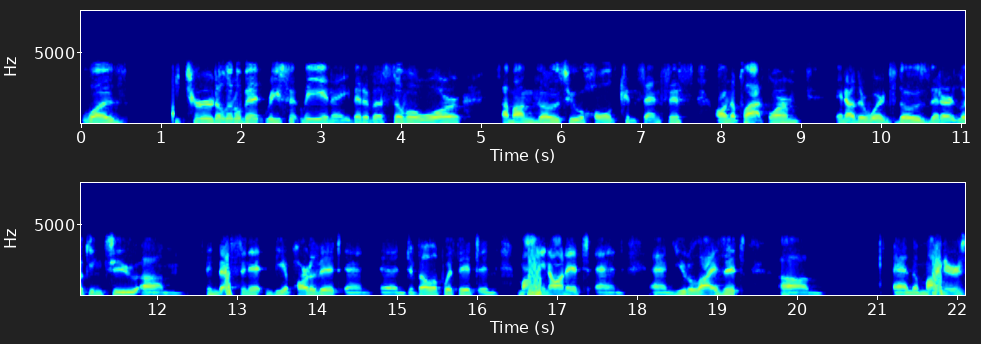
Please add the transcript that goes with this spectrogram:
was deterred a little bit recently in a bit of a civil war among those who hold consensus on the platform. In other words, those that are looking to um, invest in it and be a part of it and, and develop with it and mine on it and and utilize it. Um, and the miners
